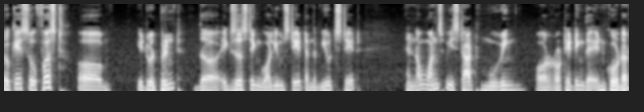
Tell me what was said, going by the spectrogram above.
Okay, so first uh, it will print the existing volume state and the mute state and now once we start moving or rotating the encoder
